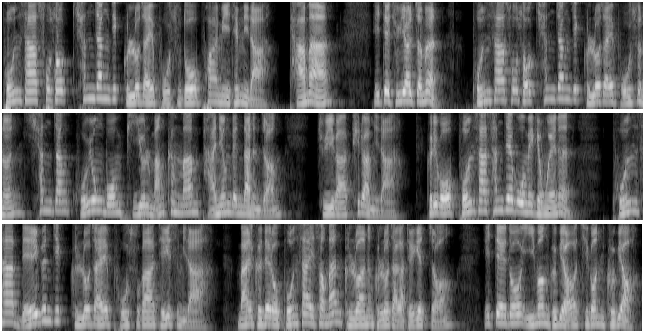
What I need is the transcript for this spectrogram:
본사 소속 현장직 근로자의 보수도 포함이 됩니다. 다만 이때 주의할 점은 본사 소속 현장직 근로자의 보수는 현장 고용보험 비율만큼만 반영된다는 점 주의가 필요합니다. 그리고 본사 산재보험의 경우에는 본사 내근직 근로자의 보수가 되겠습니다. 말 그대로 본사에서만 근로하는 근로자가 되겠죠. 이때도 임원급여, 직원급여,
